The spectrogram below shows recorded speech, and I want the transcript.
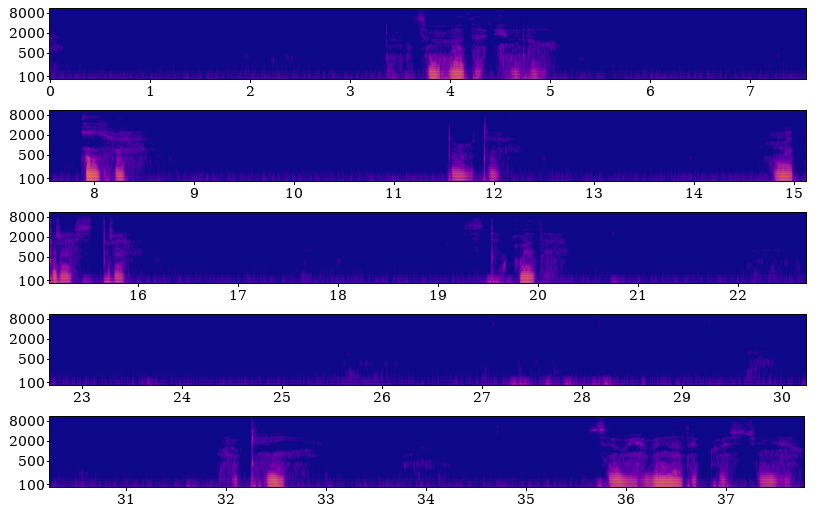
the mother in law, hija, daughter, madrastra, stepmother. Okay. So we have another question now.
